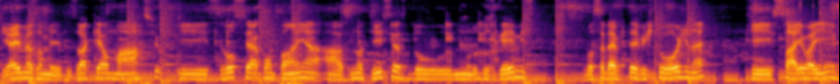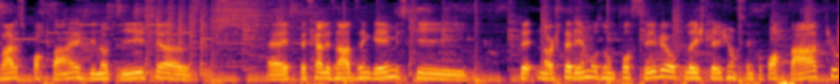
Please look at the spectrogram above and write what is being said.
E aí, meus amigos, aqui é o Márcio e se você acompanha as notícias do mundo dos games, você deve ter visto hoje, né? Que saiu aí em vários portais de notícias é, especializados em games que te nós teríamos um possível PlayStation 5 portátil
